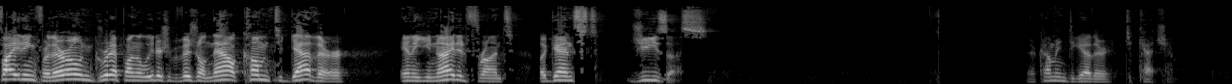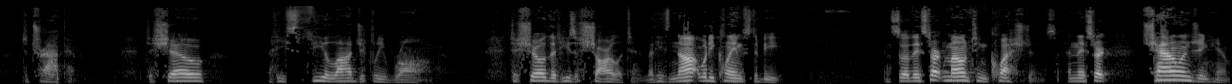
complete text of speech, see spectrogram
fighting for their own grip on the leadership of Israel, now come together in a united front against Jesus. They're coming together to catch him, to trap him, to show that he's theologically wrong, to show that he's a charlatan, that he's not what he claims to be. And so they start mounting questions and they start challenging him,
